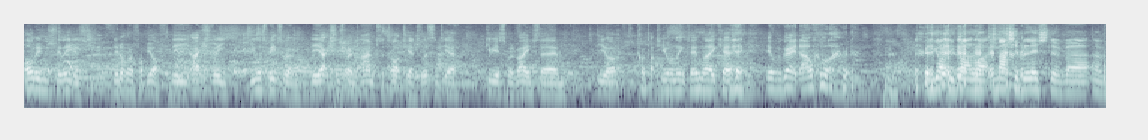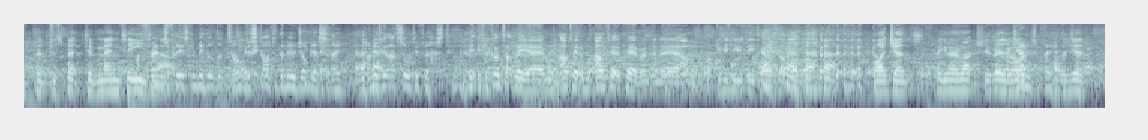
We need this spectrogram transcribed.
all the industry leaders, they're not going to fob you off. They actually, you go speak to them, they actually spend time to talk to you, to listen to you, give you some advice. Um, you know, contact you on LinkedIn, like, uh, it'll be great now. You've got, you've got like, a massive list of, uh, of prospective mentees. Friends, now. please give me a little bit of time. I just started the new job yesterday. I need to get that sorted first. if you contact me, um, I'll take the I'll take the payment and uh, I'll give you huge details. Not a problem. Right, gents. Thank you very much. Cheers, Cheers, mate. Rob. Thanks. That was good.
